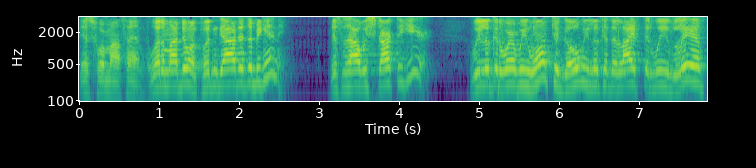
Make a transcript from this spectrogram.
as for my family. What am I doing? Putting God at the beginning. This is how we start the year. We look at where we want to go. We look at the life that we've lived.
